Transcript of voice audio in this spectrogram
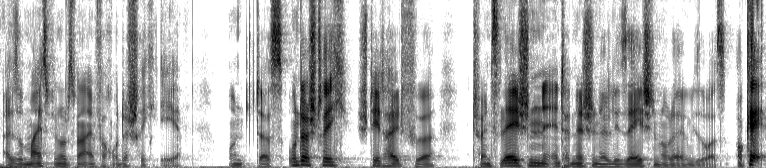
also meist benutzt man einfach Unterstrich E. Und das Unterstrich steht halt für Translation, Internationalization oder irgendwie sowas. Okay.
